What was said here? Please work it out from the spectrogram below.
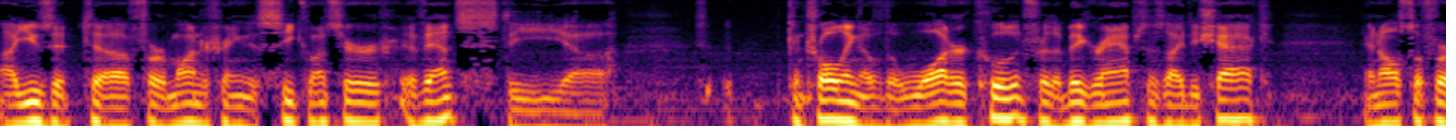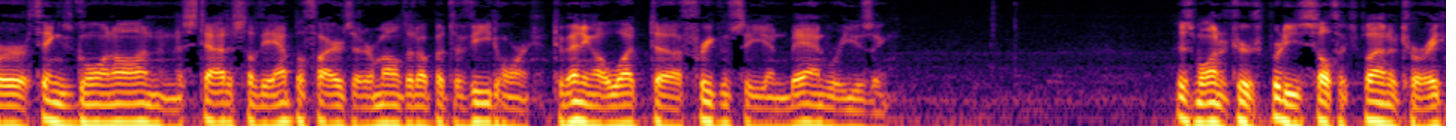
I use it uh, for monitoring the sequencer events, the uh, controlling of the water coolant for the big ramps inside the shack, and also for things going on and the status of the amplifiers that are mounted up at the feed horn, depending on what uh, frequency and band we're using. This monitor is pretty self-explanatory.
